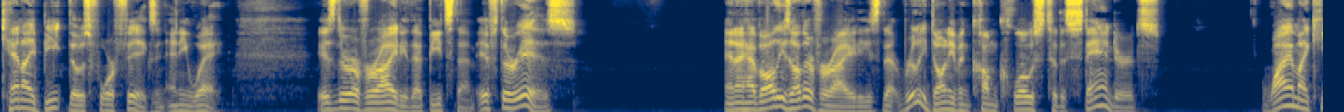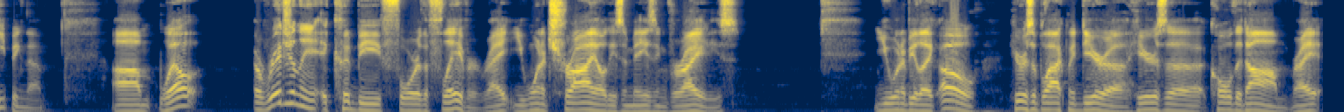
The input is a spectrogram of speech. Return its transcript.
Can I beat those four figs in any way? Is there a variety that beats them? If there is, and I have all these other varieties that really don't even come close to the standards, why am I keeping them? Um, well, originally it could be for the flavor, right? You want to try all these amazing varieties. You want to be like, oh, here's a black Madeira, here's a Col de Dame, right?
